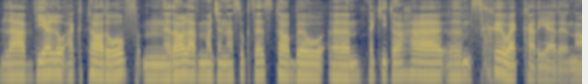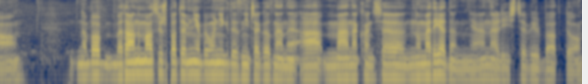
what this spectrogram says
dla wielu aktorów mm, rola w modzie na sukces to był taki trochę schyłek kariery, no. No bo Ron Moss już potem nie był nigdy z niczego znany, a ma na koncie numer jeden, nie, na liście Billboardu.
